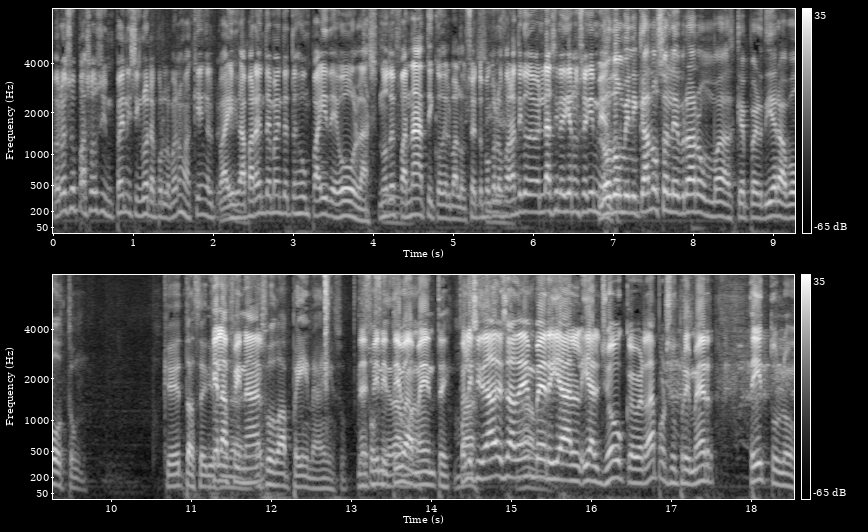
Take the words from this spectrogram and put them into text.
Pero eso pasó sin pena y sin gloria, por lo menos aquí en el país. Aparentemente este es un país de olas, no de fanáticos del baloncesto, porque los fanáticos de verdad sí le dieron seguimiento. Los dominicanos celebraron más que perdiera Boston que esta serie. Que la final. Eso da pena, eso. Definitivamente. más- Felicidades a Denver y al, y al Joker, ¿verdad? Por su primer título.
